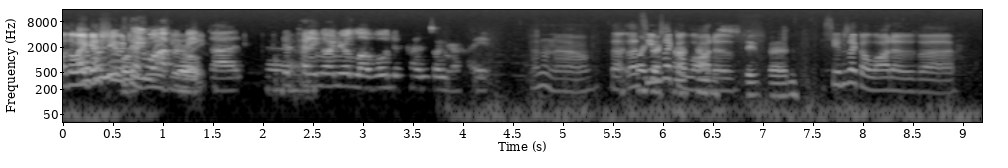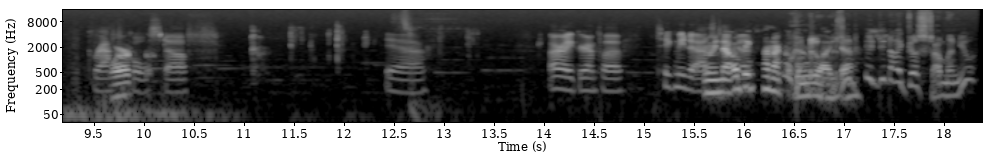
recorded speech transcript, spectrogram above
Although I, I guess she would if they will ever be make that. Depending on your level, depends on your height. I don't know. That, that seems like a lot of stupid. seems like a lot of uh, graphical stuff. Yeah. All right, Grandpa, take me to Azteca. I mean, that would be kind of cool, hello, I wizard. guess. Did I just summon you?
